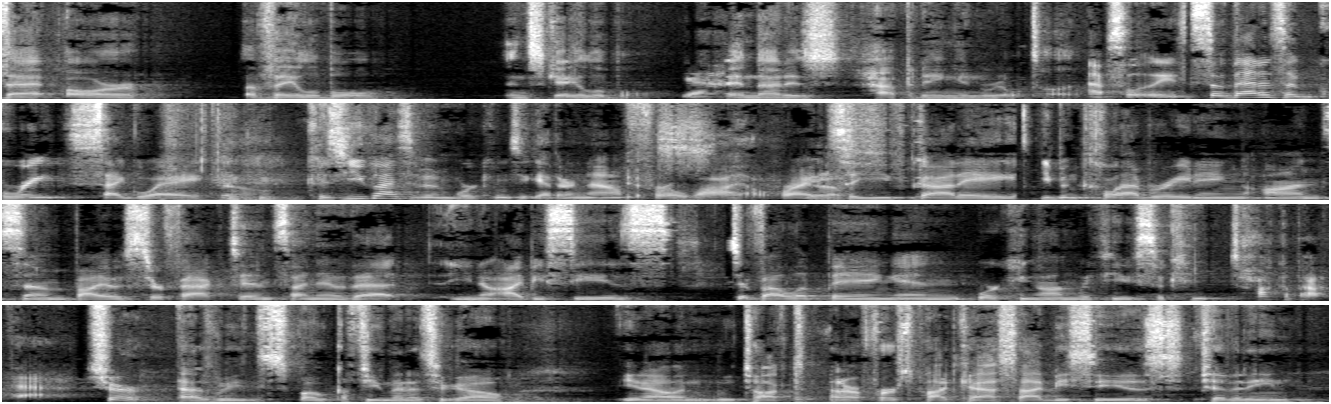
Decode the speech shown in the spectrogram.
that are available and scalable. Yeah. And that is happening in real time. Absolutely. So that is a great segue because you guys have been working together now for a while, right? Yes. So you've got a you've been collaborating on some biosurfactants. I know that you know IBC is developing and working on with you. So can you talk about that? Sure. As we spoke a few minutes ago, you know, and we talked at our first podcast, IBC is pivoting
